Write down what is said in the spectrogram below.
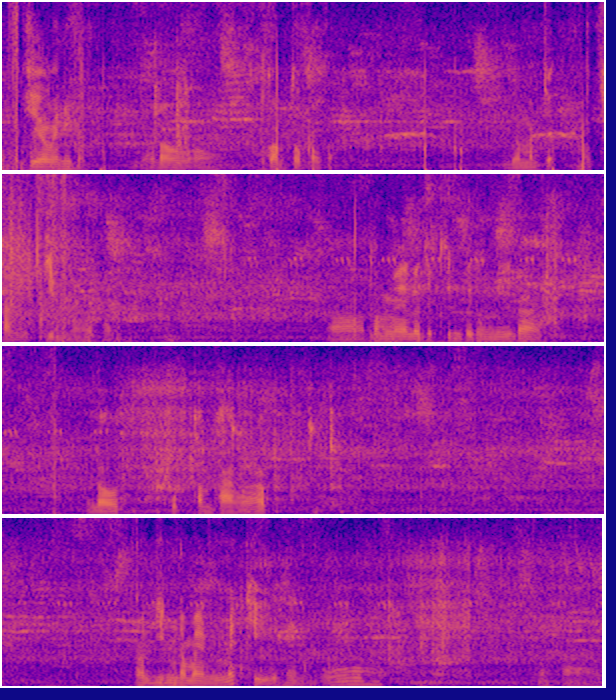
โอเคเอาไว้นี่ก่อน เดี๋ยวเราเอาก้อนต่อไปก่อน เดี๋ยวมันจะไม่ทันกินนะครับผมทำไงเราจะขึ้นไปตรงนี้ได้ เราขุดทำทางแล้วครับ เอาดินทำไมมันไม่เทให้ โอ้หาย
